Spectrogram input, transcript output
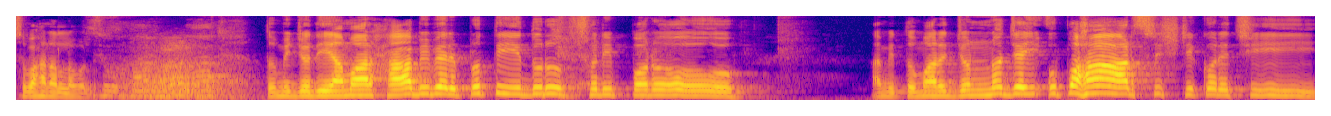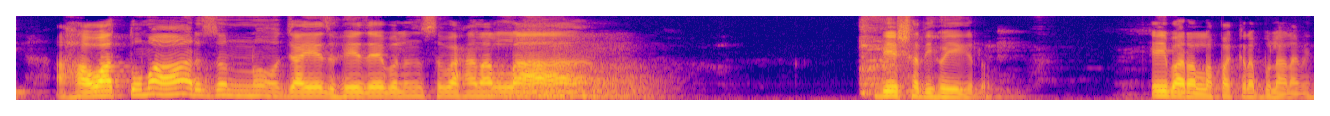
সুবাহান আল্লাহ বলে তুমি যদি আমার হাবিবের প্রতি দুরুদ শরীফ পড়ো আমি তোমার জন্য যেই উপহার সৃষ্টি করেছি হাওয়া তোমার জন্য জায়েজ হয়ে যায় বলেন সুবাহান আল্লাহ বিয়ে হয়ে গেল। এইবার আল্লাহ পাক রাব্বুল আলমিন,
